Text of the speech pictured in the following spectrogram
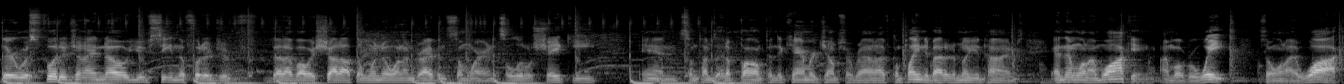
there was footage, and I know you've seen the footage of that I've always shot out the window when I'm driving somewhere, and it's a little shaky, and sometimes I hit a bump and the camera jumps around. I've complained about it a million times. And then when I'm walking, I'm overweight, so when I walk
